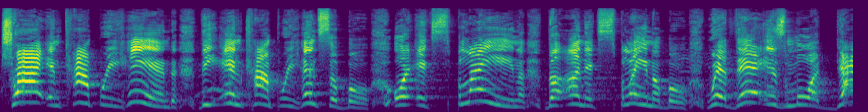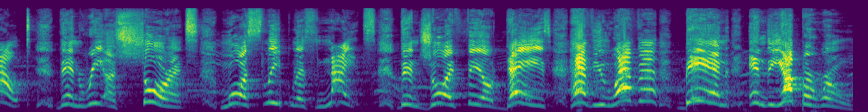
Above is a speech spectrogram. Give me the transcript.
try and comprehend the incomprehensible, or explain the unexplainable, where there is more doubt than reassurance more sleepless nights than joy filled days. Have you ever been in the upper room?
